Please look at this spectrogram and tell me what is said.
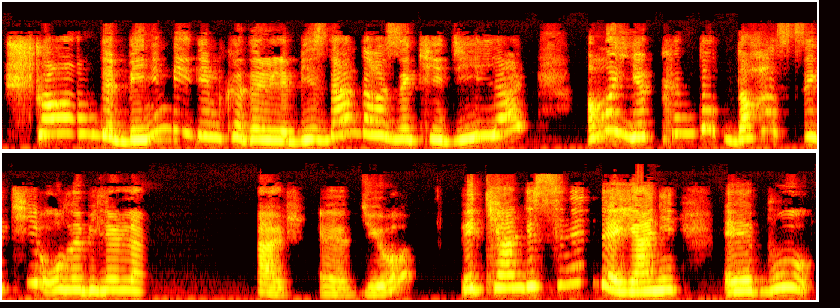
Şu anda benim bildiğim kadarıyla bizden daha zeki değiller ama yakında daha zeki olabilirler e, diyor. Ve kendisinin de yani e, bu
